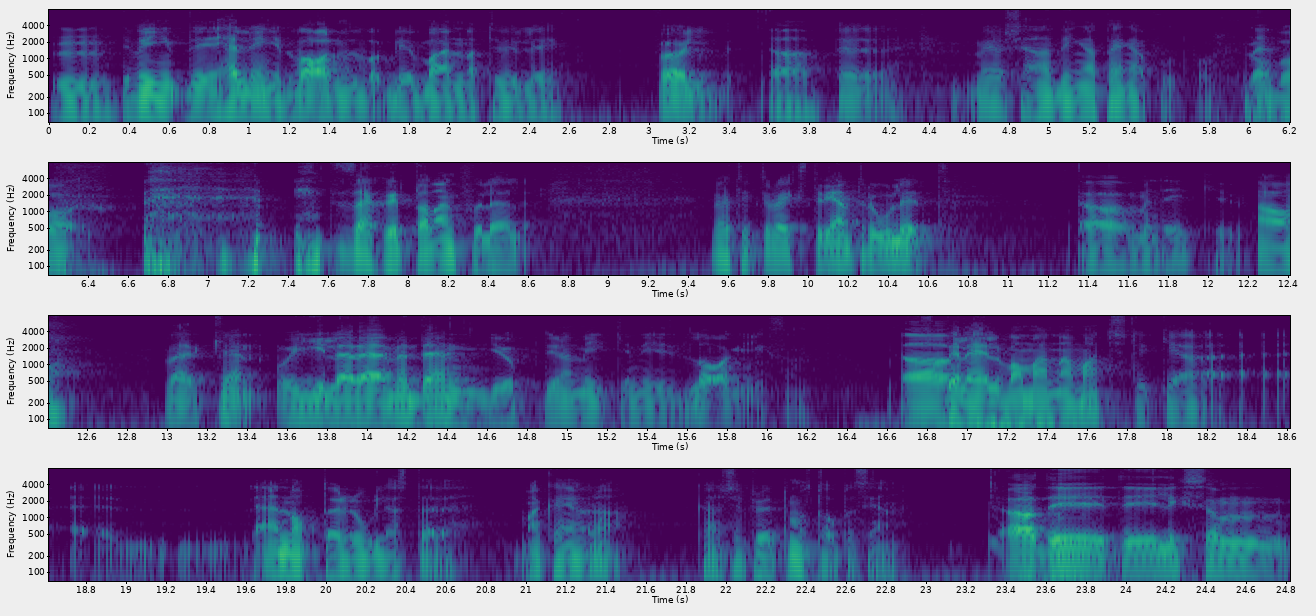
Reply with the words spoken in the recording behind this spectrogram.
Mm. Det var inget, det heller inget val, men det blev bara en naturlig följd. Ja. Eh, men jag tjänade inga pengar på fotboll. Nej. Jag var inte särskilt talangfull heller. Men jag tyckte det var extremt roligt. Ja, men det är kul. Ja, verkligen. Och jag gillar även den gruppdynamiken i lag liksom. Ja. Spela 11 match tycker jag är något av det roligaste man kan göra. Kanske förutom att stå på scen. Ja, det är, det är liksom,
